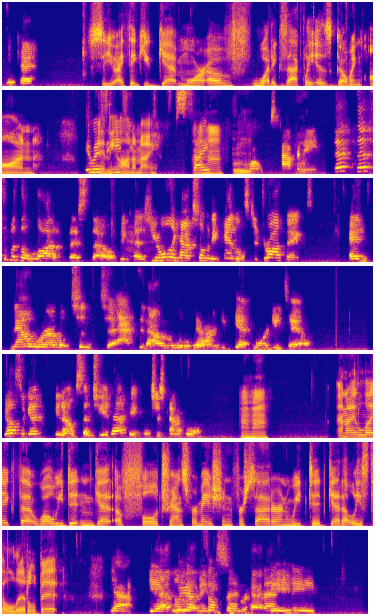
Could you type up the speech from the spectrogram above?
Okay. So you, I think you get more of what exactly is going on It was in the easy anime. to sight Mhm. Mm. what was happening. That that's with a lot of this though, because you only have so many panels to draw things, and now we're able to, to act it out a little more, and you get more detail. You also get, you know, Senshi attacking, which is kind of cool. Mm-hmm. And I like that while we didn't get a full transformation for Saturn, we did get at least a little bit. Yeah, Yeah, no, we got something that made.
